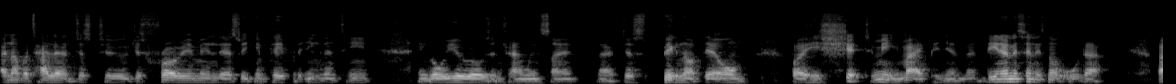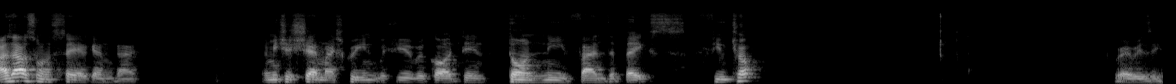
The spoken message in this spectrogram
another talent just to just throw him in there so he can play for the England team and go Euros and try and win something. Like just bigging up their own. But he's shit to me, in my opinion, man. Dean Henderson is not all that. But as I also want to say again, guys, let me just share my screen with you regarding Donny van de Beek's future. Where is he?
